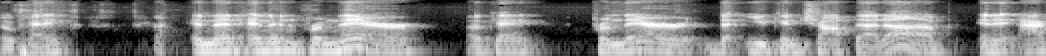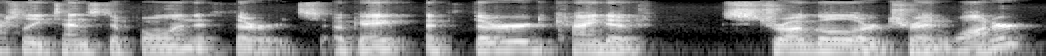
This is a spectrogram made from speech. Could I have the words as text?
Okay. and then, and then from there, okay, from there that you can chop that up and it actually tends to fall into thirds. Okay. A third kind of struggle or tread water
